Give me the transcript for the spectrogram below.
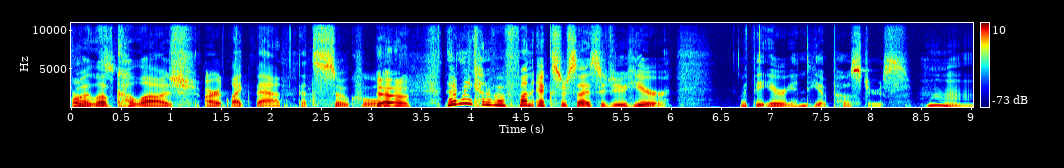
Oh, I love collage art like that. That's so cool. Yeah. That'd be kind of a fun exercise to do here with the Air India posters. Hmm.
